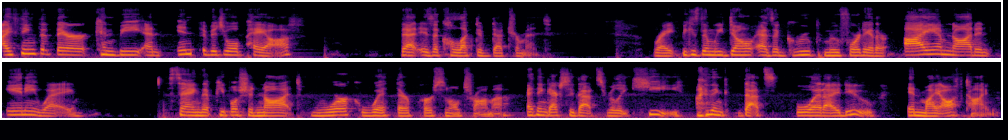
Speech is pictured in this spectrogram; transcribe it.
I think that there can be an individual payoff that is a collective detriment right because then we don't as a group move forward together i am not in any way saying that people should not work with their personal trauma i think actually that's really key i think that's what i do in my off time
